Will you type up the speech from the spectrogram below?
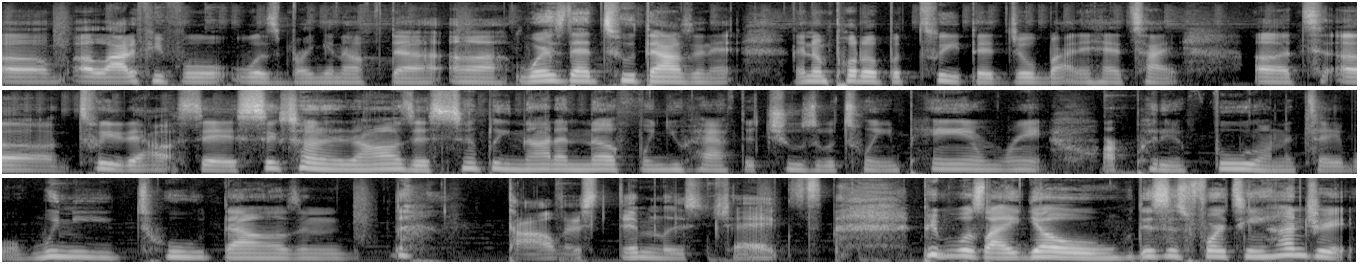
Um, a lot of people was bringing up the uh, where's that 2000 at? And then put up a tweet that Joe Biden had typed. Uh, t- uh, tweeted out says six hundred dollars is simply not enough when you have to choose between paying rent or putting food on the table. We need two thousand dollars stimulus checks. People was like, "Yo, this is fourteen hundred.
